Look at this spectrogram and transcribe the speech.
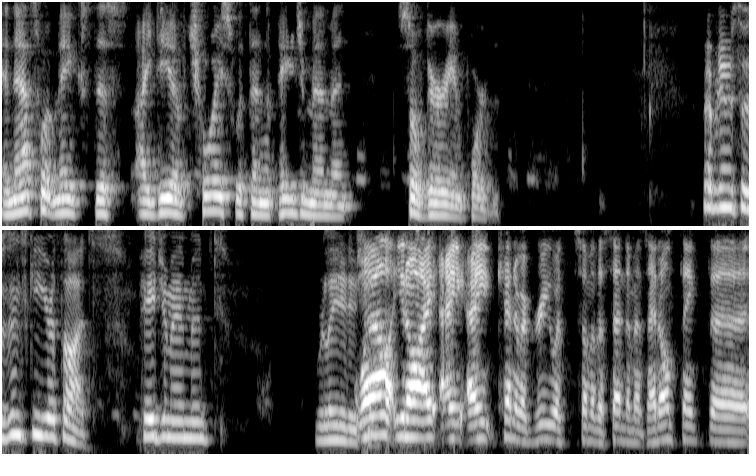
And that's what makes this idea of choice within the Page Amendment so very important. Representative Swedzinski, your thoughts? Page Amendment related issues. Well, you know, I, I, I, kind of agree with some of the sentiments. I don't think the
